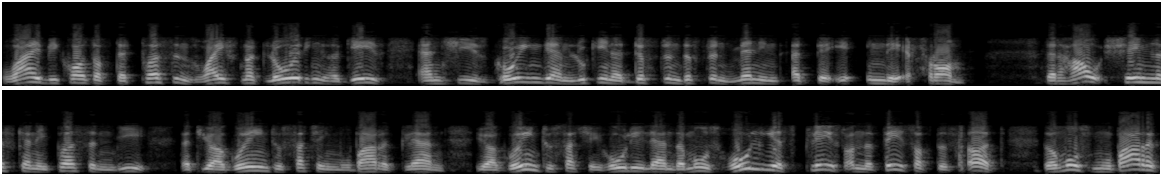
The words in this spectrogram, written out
Why? Because of that person's wife not lowering her gaze and she is going there and looking at different, different men in, at the, in the ihram that how shameless can a person be that you are going to such a Mubarak land, you are going to such a holy land, the most holiest place on the face of this earth, the most Mubarak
